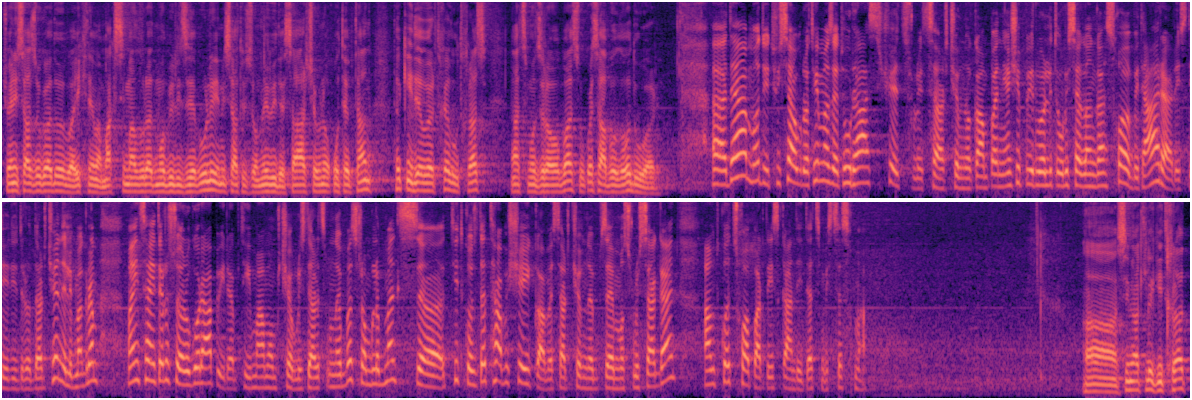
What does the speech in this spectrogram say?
ჩვენი საზოგადოება იქნება მაქსიმალურად მობილიზებული იმისათვის, რომ მივიდეს საარჩევნო ყუთებთან და კიდევ ერთხელ უთხრას ნაცმოძრაობას უკვე საბოლოოდ უარი. და მოდით ვისაუბროთ იმაზე თუ რას შეცვლით საარჩევნო კამპანიაში პირველი ტურისაგან განსხვავებით? არ არის დიდი დრო დარჩენილი მაგრამ მაინც საინტერესოა როგორ აპირებთ იმ ამომრჩევლის დარწმუნებას რომლებმაც თითქოს და თავი შეიკავეს არჩევნებზე მოსვლისაგან ამ თქვა სხვა პარტიის კანდიდატს მისცეს ხმა. აა სიმართლე გითხრათ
